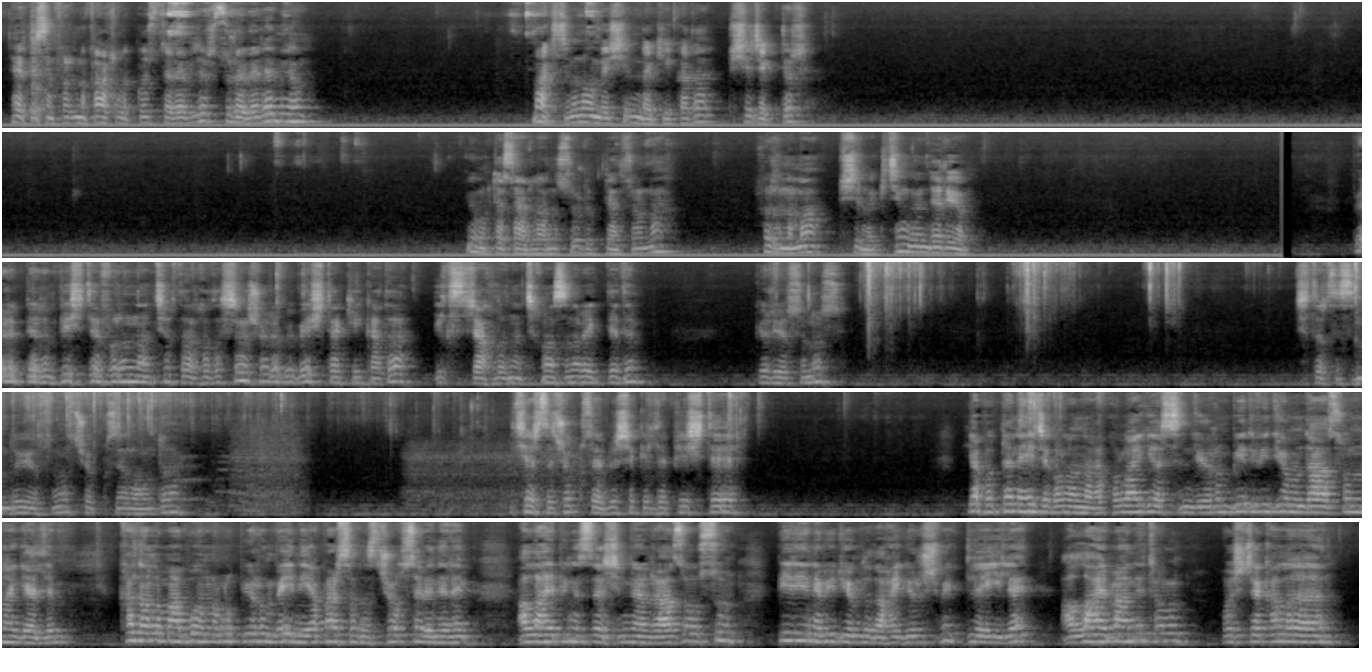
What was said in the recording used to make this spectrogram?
Herkesin fırını farklılık gösterebilir. Süre veremiyorum. Maksimum 15-20 dakikada pişecektir. Yumurta sarılarını sürdükten sonra fırınıma pişirmek için gönderiyorum. Böreklerim pişti fırından çıktı arkadaşlar. Şöyle bir 5 dakikada ilk sıcaklığının çıkmasını bekledim. Görüyorsunuz. Çıtırtısını duyuyorsunuz. Çok güzel oldu. İçerisi çok güzel bir şekilde pişti. Yapıp deneyecek olanlara kolay gelsin diyorum. Bir videomun daha sonuna geldim. Kanalıma abone olup yorum beğeni yaparsanız çok sevinirim. Allah hepinizden şimdiden razı olsun. Bir yeni videomda daha görüşmek dileğiyle. Allah'a emanet olun. Hoşçakalın.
